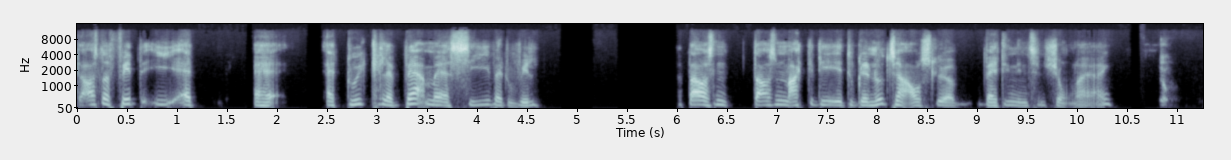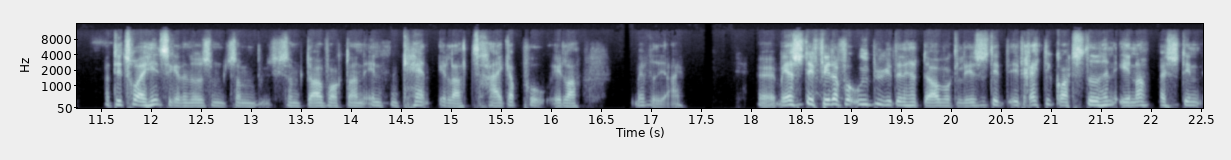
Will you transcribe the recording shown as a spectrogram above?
der er også noget fedt i, at, at, at du ikke kan lade være med at sige, hvad du vil. Der er også en, der er også en magt i det, at du bliver nødt til at afsløre, hvad dine intentioner er, ikke? Og det tror jeg helt sikkert er noget, som, som, som dørvogteren enten kan, eller trækker på, eller hvad ved jeg. Øh, men jeg synes, det er fedt at få udbygget den her dørvogter. Jeg synes, det er et, et rigtig godt sted, han ender. Jeg synes, det er en,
